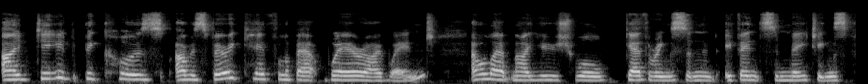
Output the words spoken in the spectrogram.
I did because I was very careful about where I went. All at my usual gatherings and events and meetings,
